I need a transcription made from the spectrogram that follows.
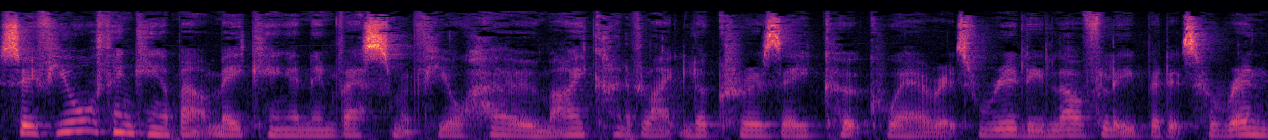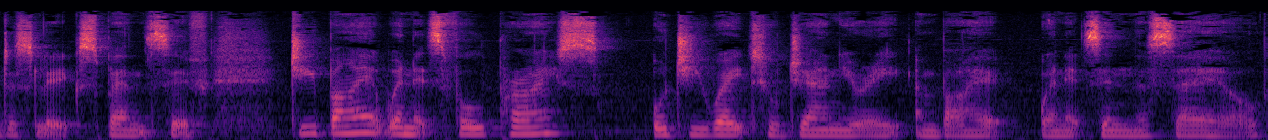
So, if you're thinking about making an investment for your home, I kind of like Le Creuset cookware. It's really lovely, but it's horrendously expensive. Do you buy it when it's full price? Or do you wait till January and buy it when it's in the sale?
